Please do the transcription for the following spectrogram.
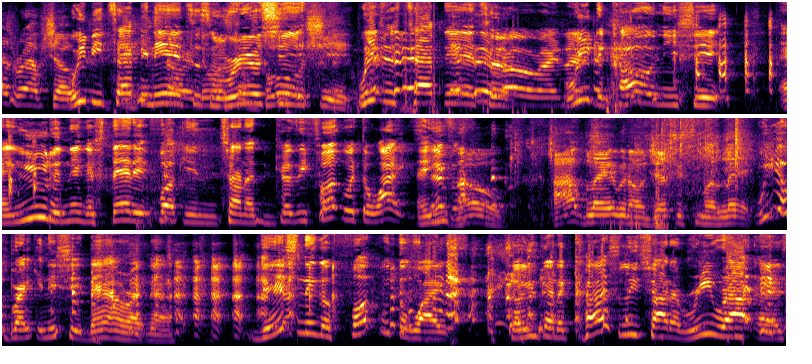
ass rap show. We be tapping into some real shit. bullshit. We just tapped into. right now. We decoding this shit, and you the nigga steady fucking trying to. Cause he fuck with the whites. And you That's why- No, I blame it on Jussie Smollett. We are breaking this shit down right now. This nigga fuck with the whites, so he's gonna constantly try to reroute us,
